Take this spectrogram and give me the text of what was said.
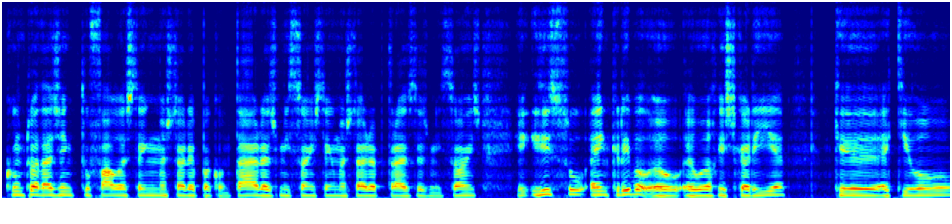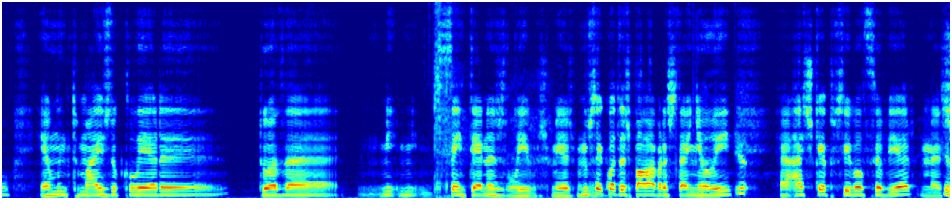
com toda a gente que tu falas tem uma história para contar, as missões têm uma história por trás das missões, e isso é incrível. Eu, eu arriscaria que aquilo é muito mais do que ler eh, toda centenas de livros mesmo. Não sei quantas palavras tem ali. Eu, eh, Acho que é possível saber, mas. Eu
